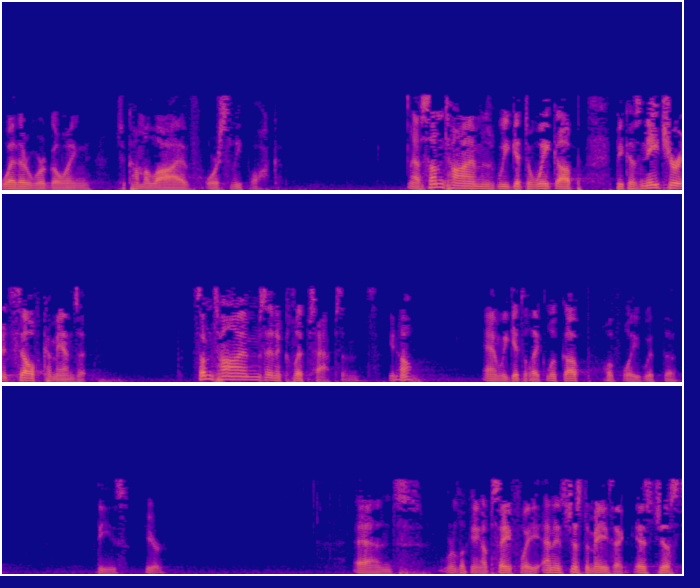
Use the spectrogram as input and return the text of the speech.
whether we're going to come alive or sleepwalk. Now, sometimes we get to wake up because nature itself commands it. Sometimes an eclipse happens, you know? And we get to like look up, hopefully with the these here. And we're looking up safely, and it's just amazing. It's just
